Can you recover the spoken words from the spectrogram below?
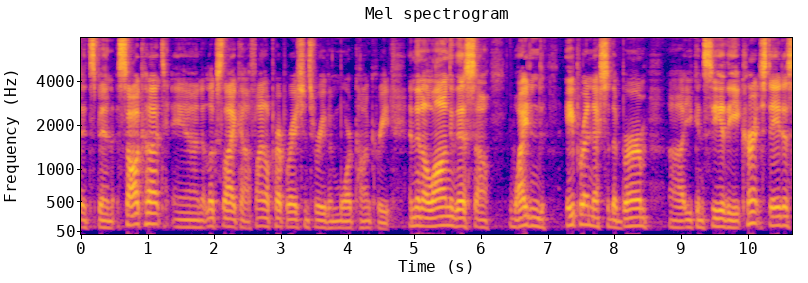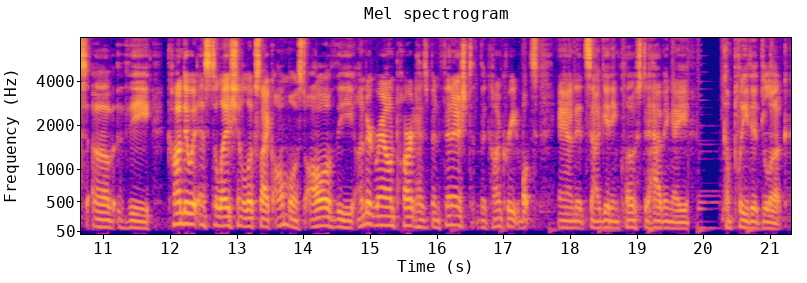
It's been saw cut and it looks like uh, final preparations for even more concrete. And then along this uh, widened apron next to the berm, uh, you can see the current status of the conduit installation. It looks like almost all of the underground part has been finished, the concrete vaults, and it's uh, getting close to having a completed look.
